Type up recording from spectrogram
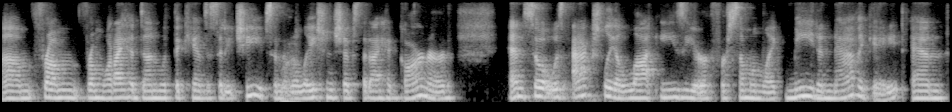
um, from from what I had done with the Kansas City Chiefs and right. the relationships that I had garnered. And so it was actually a lot easier for someone like me to navigate. And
